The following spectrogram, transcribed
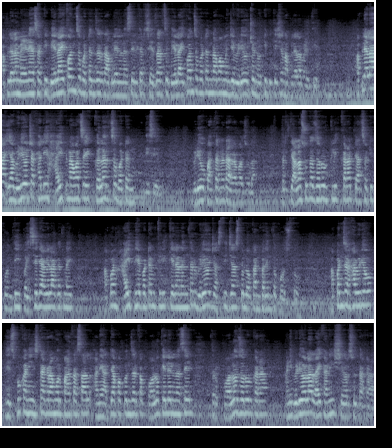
आपल्याला मिळण्यासाठी बेल आयकॉनचं बटन जर दाबलेलं नसेल तर शेजारचं बेल आयकॉनचं बटन दाबा म्हणजे व्हिडिओचे नोटिफिकेशन आपल्याला मिळतील. आपल्याला या व्हिडिओच्या खाली हाईप नावाचं एक कलरचं बटन दिसेल. व्हिडिओ पाहताना डाव्या बाजूला. तर त्याला सुद्धा जरूर क्लिक करा. त्यासाठी कोणतेही पैसे द्यावे लागत नाहीत. आपण हाईप हे बटन क्लिक केल्यानंतर व्हिडिओ जास्तीत जास्त लोकांपर्यंत पोहोचतो. आपण जर हा व्हिडिओ फेसबुक आणि इंस्टाग्रामवर पाहत असाल आणि अद्याप आपण जर का फॉलो केलेलं नसेल तर फॉलो जरूर करा आणि व्हिडिओला लाईक आणि शेअरसुद्धा करा.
